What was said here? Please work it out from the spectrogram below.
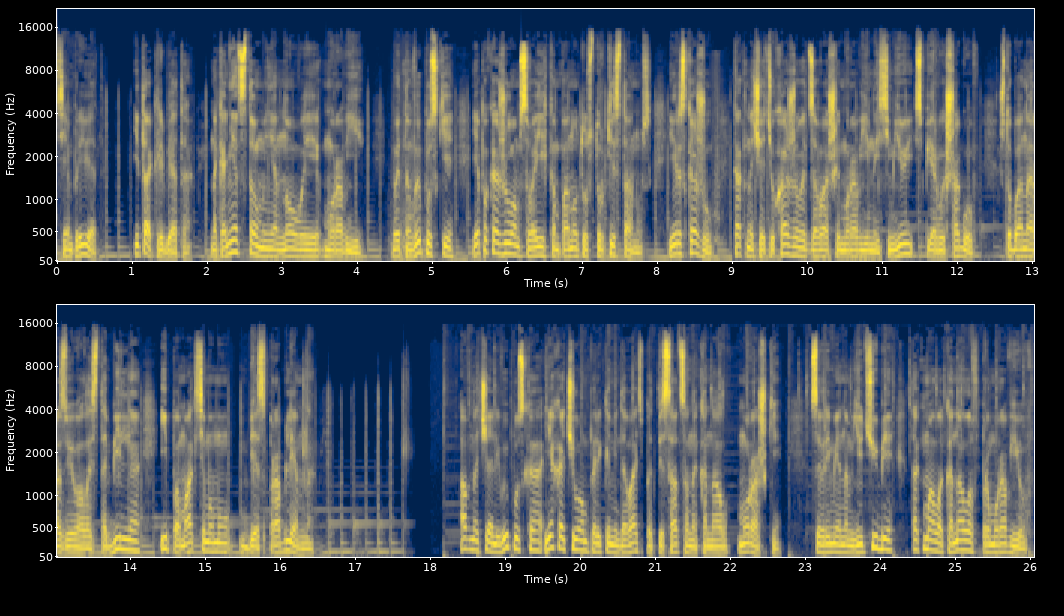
Всем привет! Итак, ребята, наконец-то у меня новые муравьи. В этом выпуске я покажу вам своих компонотус туркистанус и расскажу, как начать ухаживать за вашей муравьиной семьей с первых шагов, чтобы она развивалась стабильно и по максимуму беспроблемно. А в начале выпуска я хочу вам порекомендовать подписаться на канал Мурашки. В современном YouTube так мало каналов про муравьев,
